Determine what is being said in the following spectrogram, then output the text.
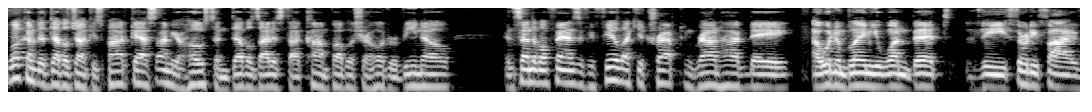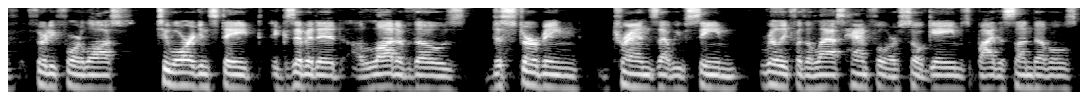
Welcome to Devil Junkies podcast. I'm your host and DevilsDigest.com publisher, Hod Rubino. And Sun Devil fans, if you feel like you're trapped in Groundhog Day, I wouldn't blame you one bit. The 35 34 loss to Oregon State exhibited a lot of those disturbing trends that we've seen really for the last handful or so games by the Sun Devils.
